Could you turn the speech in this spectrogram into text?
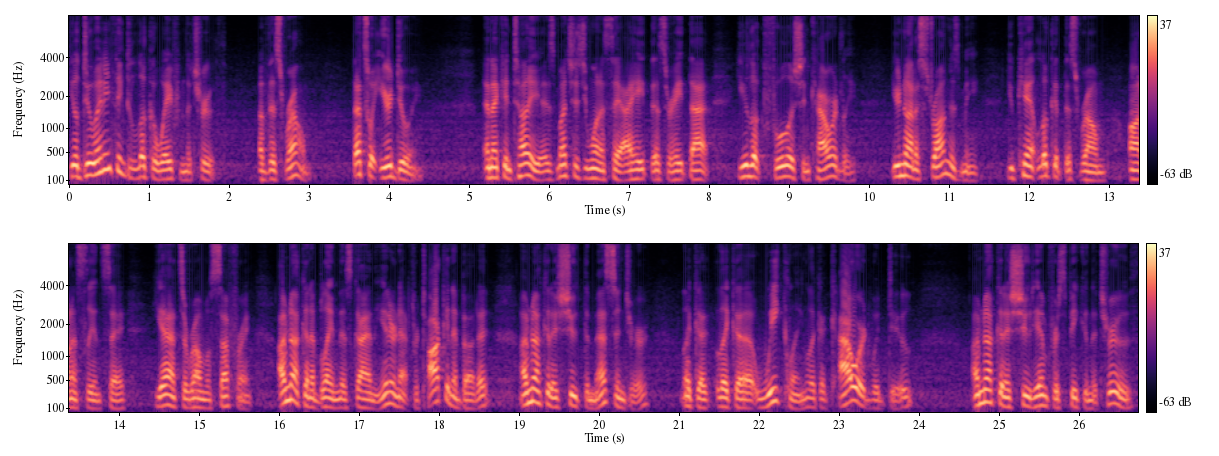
You'll do anything to look away from the truth of this realm. That's what you're doing. And I can tell you, as much as you want to say, I hate this or hate that, you look foolish and cowardly. You're not as strong as me. You can't look at this realm honestly and say, yeah, it's a realm of suffering. I'm not going to blame this guy on the internet for talking about it. I'm not going to shoot the messenger like a, like a weakling, like a coward would do. I'm not going to shoot him for speaking the truth.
